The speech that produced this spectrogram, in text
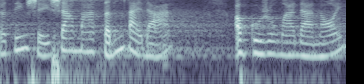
cho tiến sĩ Sama tỉnh lại đã. Ông Kurumada nói,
